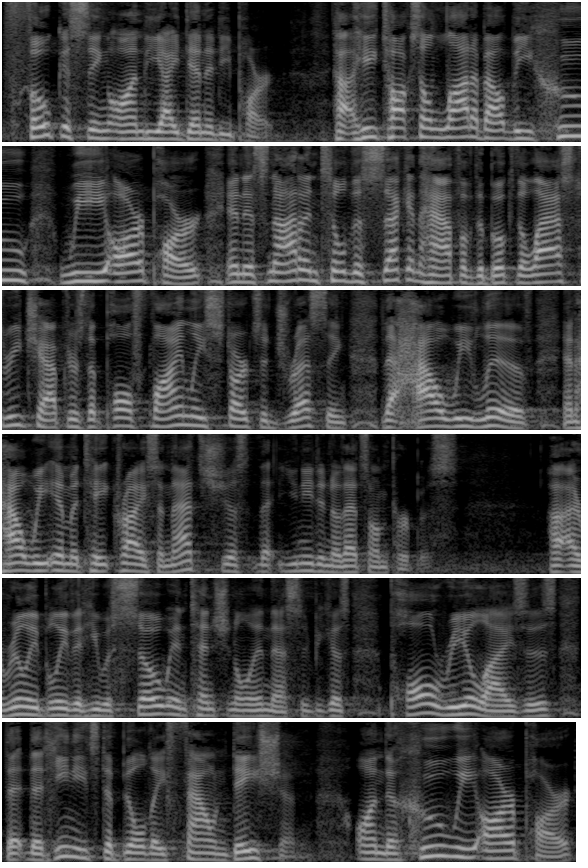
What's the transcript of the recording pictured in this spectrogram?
focusing on the identity part. Uh, he talks a lot about the who we are part, and it's not until the second half of the book, the last three chapters, that Paul finally starts addressing the how we live and how we imitate Christ. And that's just that you need to know that's on purpose. I really believe that he was so intentional in this because Paul realizes that, that he needs to build a foundation on the who we are part,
